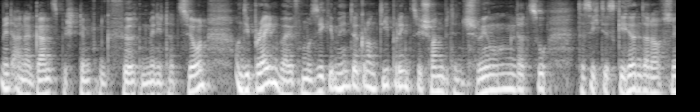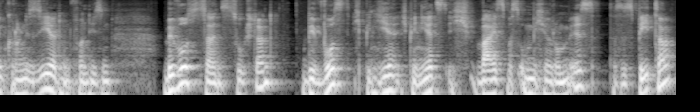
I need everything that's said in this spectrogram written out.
mit einer ganz bestimmten geführten Meditation. Und die Brainwave-Musik im Hintergrund, die bringt sich schon mit den Schwingungen dazu, dass sich das Gehirn darauf synchronisiert und von diesem Bewusstseinszustand, bewusst, ich bin hier, ich bin jetzt, ich weiß, was um mich herum ist, das ist Beta,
